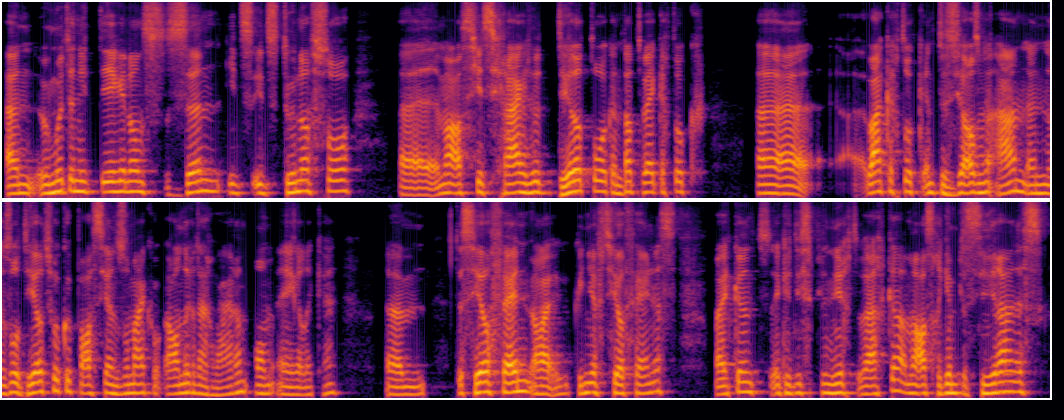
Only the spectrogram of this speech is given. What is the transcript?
En we moeten niet tegen ons zin iets, iets doen of zo. Uh, maar als je iets graag doet, deel het ook. En dat wekkert ook, wakkert ook enthousiasme aan. En zo deelt je ook je passie. En zo maak je ook anderen daar warm om, eigenlijk. Hè. Um, het is heel fijn. Ik weet niet of het heel fijn is. Maar je kunt gedisciplineerd werken. Maar als er geen plezier aan is,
